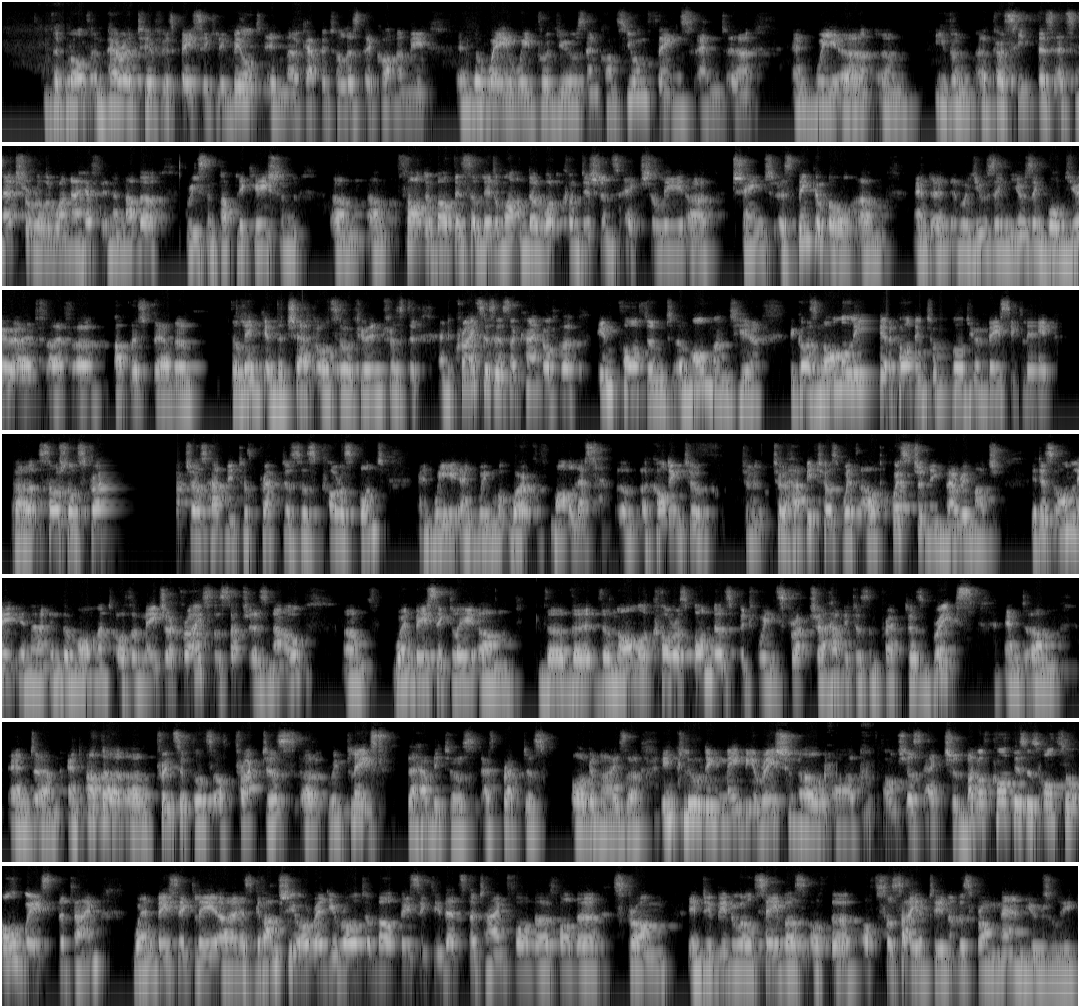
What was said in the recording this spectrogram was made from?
the growth imperative is basically built in a capitalist economy in the way we produce and consume things, and uh, and we uh, um, even uh, perceive this as natural. One I have in another recent publication um, um, thought about this a little more under what conditions actually uh, change is thinkable. Um, and, and we're using using Bourdieu. I've, I've uh, published there the the link in the chat also if you're interested. And crisis is a kind of a important uh, moment here because normally, according to Bourdieu, basically uh, social structures, habitus, practices correspond, and we and we work more or less um, according to, to to habitus without questioning very much. It is only in a, in the moment of a major crisis such as now um, when basically um, the, the, the normal correspondence between structure, habitus, and practice breaks. And, um, and, um, and other um, principles of practice uh, replace the habitus as practice organizer, including maybe rational uh, conscious action. But of course, this is also always the time when basically, uh, as Gramsci already wrote about, basically that's the time for the for the strong individual savers of the of society, you know, the strong man usually.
